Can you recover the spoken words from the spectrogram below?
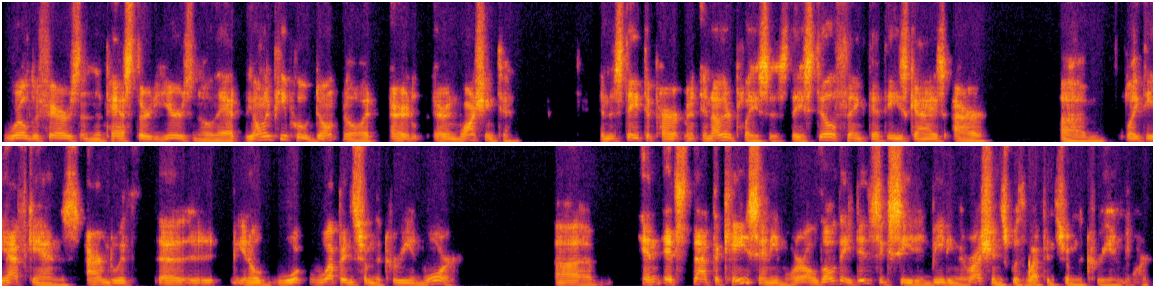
world affairs in the past thirty years know that. The only people who don't know it are are in Washington, in the State Department, and other places. They still think that these guys are um, like the Afghans, armed with uh, you know weapons from the Korean War. Uh, and it's not the case anymore, although they did succeed in beating the Russians with weapons from the Korean War.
